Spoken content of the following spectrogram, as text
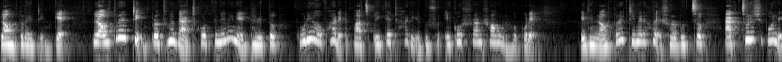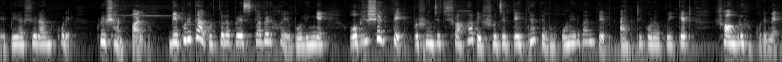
লংতরাই টিমকে। লংতরাই টিম প্রথমে ব্যাট করতে নেমে নির্ধারিত কুড়ি ওভারে পাঁচ উইকেট হারিয়ে দুশো একুশ রান সংগ্রহ করে। এদিন লংতরাই টিমের হয়ে সর্বোচ্চ একচল্লিশ বলে বিরাশি রান করে কৃষাণ পাল। বিপরীতে আগরতলা প্রেস ক্লাবের হয়ে বোলিংয়ে অভিষেক দে, প্রসেনজিৎ সাহা, বিশ্বজিৎ দেবনাথ এবং অনির্বাণ দেব একটি করে উইকেট সংগ্রহ করে নেয়।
